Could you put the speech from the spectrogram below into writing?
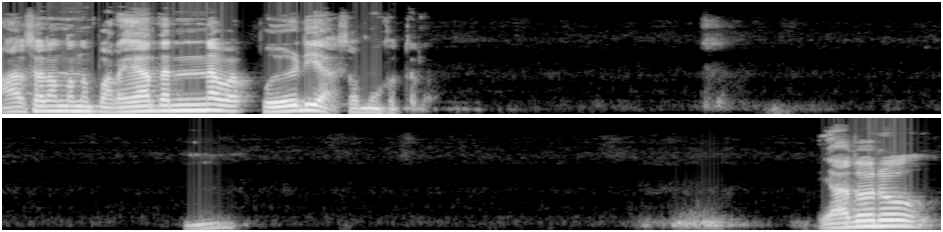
ആസനം എന്നൊന്നും പറയാൻ തന്നെ പേടിയാ സമൂഹത്തിൽ യാതൊരു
